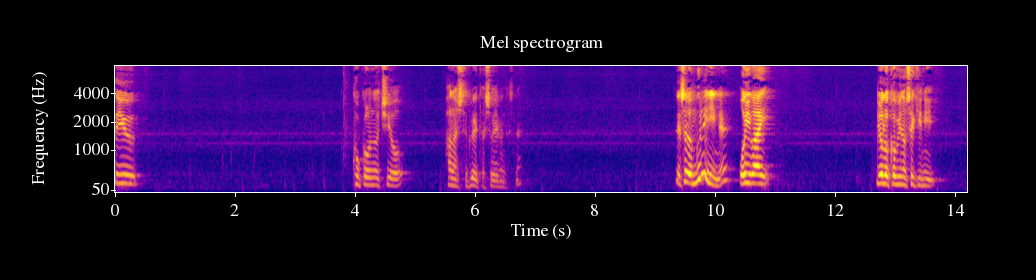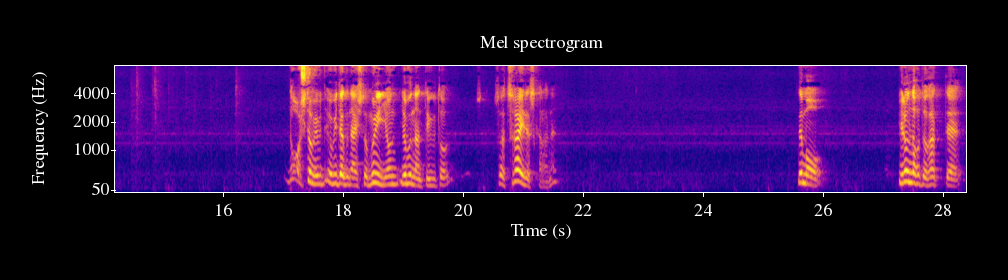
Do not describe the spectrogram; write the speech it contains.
っていう心の内を話してくれた人がいるんですね。でそれを無理にねお祝い喜びの席にどうしても呼びたくない人を無理に呼ぶなんて言うとそれは辛いですからねでもいろんなことがあって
